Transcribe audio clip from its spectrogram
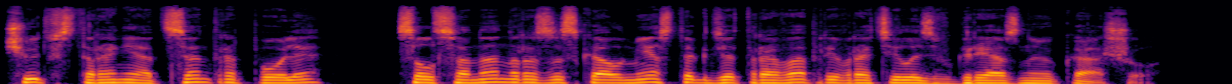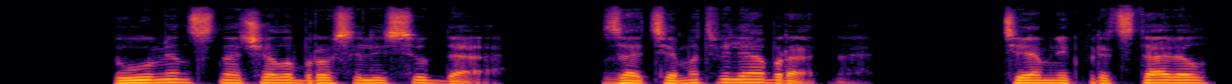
Чуть в стороне от центра поля Салсанан разыскал место, где трава превратилась в грязную кашу. Тумен сначала бросили сюда, затем отвели обратно. Темник представил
